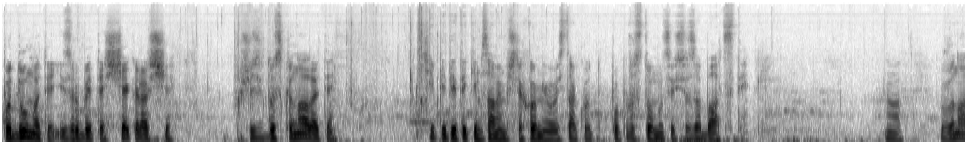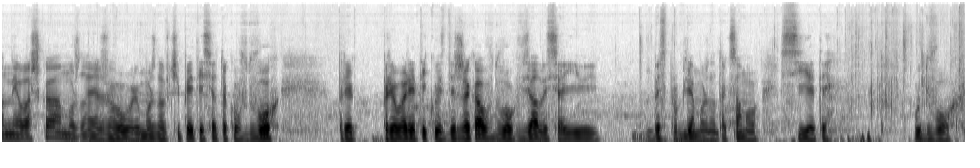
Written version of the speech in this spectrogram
подумати і зробити ще краще, щось вдосконалити. Чи піти таким самим шляхом і ось так от по-простому це все забацати. От. Вона не важка, можна, я ж говорю, можна вчепитися тако вдвох, при, приварити якусь держака, вдвох взялися і без проблем можна так само сіяти удвох.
